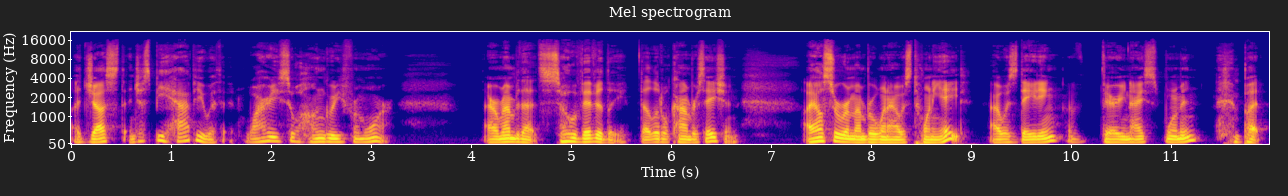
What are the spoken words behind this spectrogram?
adjust, and just be happy with it. Why are you so hungry for more? I remember that so vividly, that little conversation. I also remember when I was 28, I was dating a very nice woman, but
